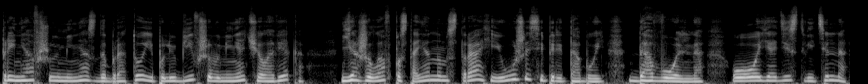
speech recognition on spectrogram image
принявшую меня с добротой и полюбившего меня человека. Я жила в постоянном страхе и ужасе перед тобой. Довольно. О, я действительно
